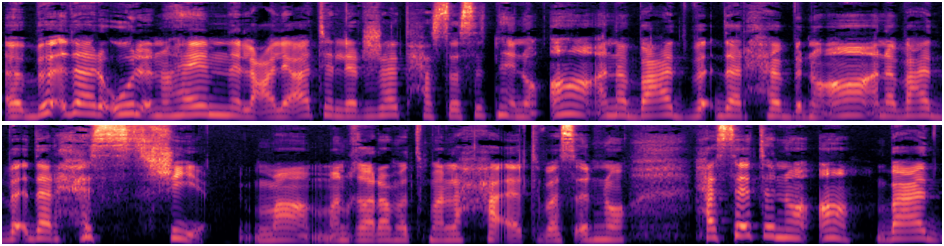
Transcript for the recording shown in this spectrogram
أه بقدر أقول إنه هي من العلاقات اللي رجعت حسستني إنه آه أنا بعد بقدر حب إنه آه أنا بعد بقدر حس شيء ما ما انغرمت ما لحقت بس إنه حسيت إنه آه بعد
